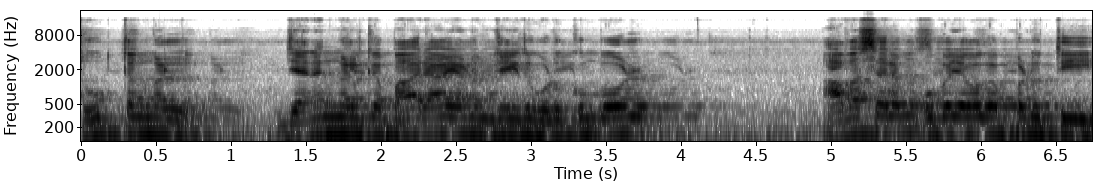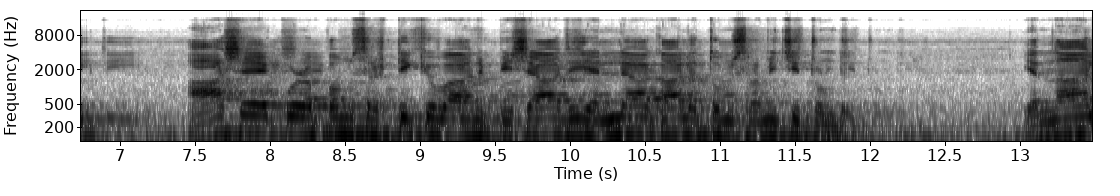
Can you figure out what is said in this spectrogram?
സൂക്തങ്ങൾ ജനങ്ങൾക്ക് പാരായണം ചെയ്തു കൊടുക്കുമ്പോൾ അവസരം ഉപയോഗപ്പെടുത്തി ആശയക്കുഴപ്പം സൃഷ്ടിക്കുവാൻ പിശാജ് എല്ലാ കാലത്തും ശ്രമിച്ചിട്ടുണ്ട് എന്നാൽ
